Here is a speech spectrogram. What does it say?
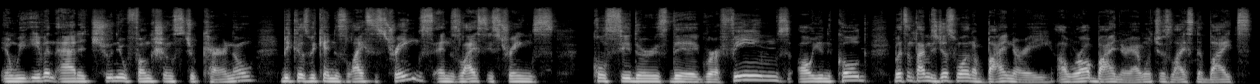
And we even added two new functions to kernel because we can slice strings and slice strings considers the graphemes, all Unicode, but sometimes you just want a binary, a raw binary. I want to slice the bytes.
